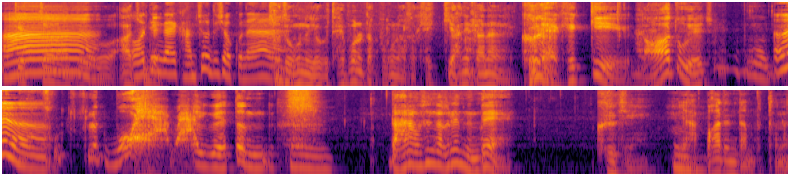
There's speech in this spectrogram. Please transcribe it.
아, 나도. 아, 근데 어딘가에 감춰두셨구나. 저도 오늘 여기 대본을 딱 보고 나서 객기 하니까는 그래 객기 나도 예전 뭐 응. 소리 뭐야 막 이거 했던 음. 나라고 생각을 했는데 그러게 이 아빠가 된 다음부터는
